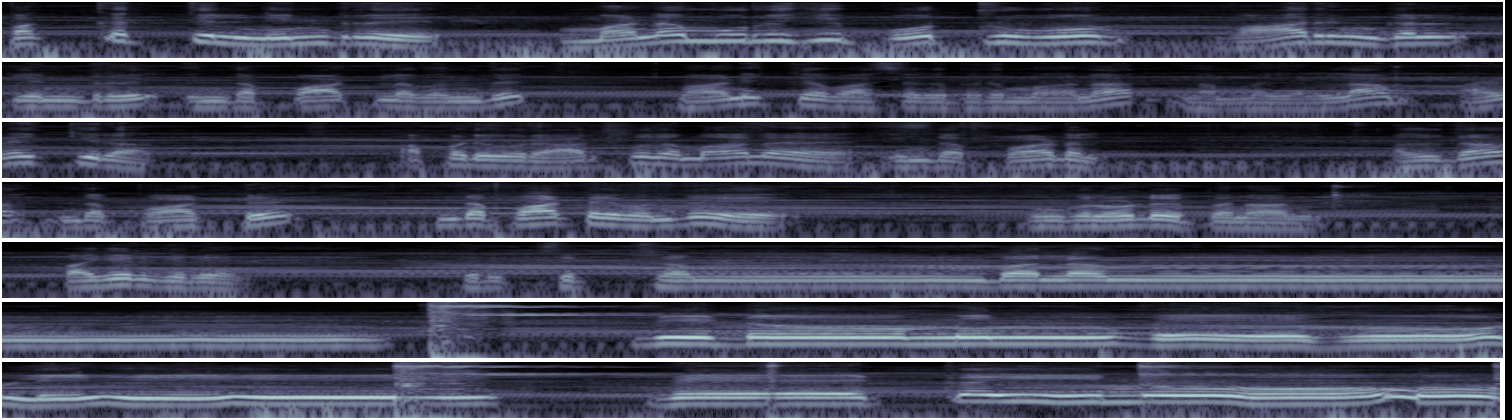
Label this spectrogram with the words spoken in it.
பக்கத்தில் நின்று மனமுருகி போற்றுவோம் வாருங்கள் என்று இந்த பாட்டில் வந்து மாணிக்க வாசக பெருமானார் நம்ம எல்லாம் அழைக்கிறார். அப்படி ஒரு அற்புதமான இந்த பாடல். அதுதான் இந்த பாட்டு. இந்த பாட்டை வந்து உங்களோடு இப்போ நான் பகிர்கிறேன். திருச்சிற்றம்பலம் விடுமின் வேகோழி வேட்கை நோய்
